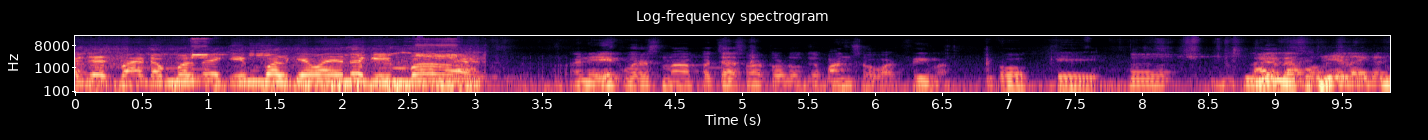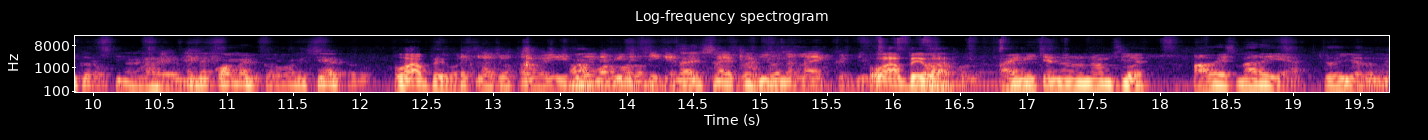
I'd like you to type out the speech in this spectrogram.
વિજેશભાઈ ડમ્બલ નહીં ગિમ્બલ કહેવાય એને ગિમ્બલ. અને એક વર્ષમાં પચાસ વાર તોડો કે પાંચસો વાર ફ્રીમાં. ઓકે. લાઈક આપો બે લાઈકન કરો. અને કોમેન્ટ કરો અને શેર કરો. વાહ ભાઈ વાહ. જોતા હોય એ બધાને વિનંતી કે સબસ્ક્રાઇબ કરી અને લાઈક કરી દો. વાહ ભાઈ વાહ. ભાઈની ચેનલનું નામ છે ભાવેશ બારૈયા. જોઈ લો તમે.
